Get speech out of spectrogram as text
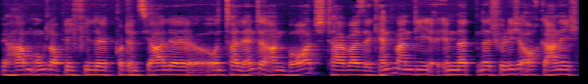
Wir haben unglaublich viele Potenziale und Talente an Bord. Teilweise kennt man die im, natürlich auch gar nicht.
